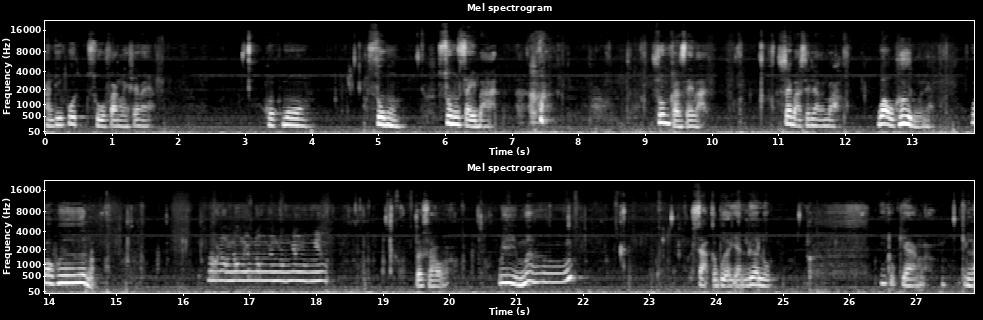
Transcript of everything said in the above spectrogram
อันที่พูดสู่ฟังเลยใช่ไหมหกโมงซุ่มซุ่มใส่บาทซุ่มกันใส่บาทใส่บาทเสร็จแล้วมันบอกว่าวพื้นมันเนี่ยว่าวพื้นแต่เศร้าอะมีมึง สากกระเบือยันเลือดลุกนี่ทุกอย่างล่ะกินห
